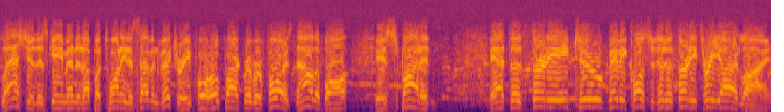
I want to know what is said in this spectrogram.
Last year this game ended up a 20 to 7 victory for Oak Park River Forest. Now the ball is spotted at the 32, maybe closer to the 33 yard line.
